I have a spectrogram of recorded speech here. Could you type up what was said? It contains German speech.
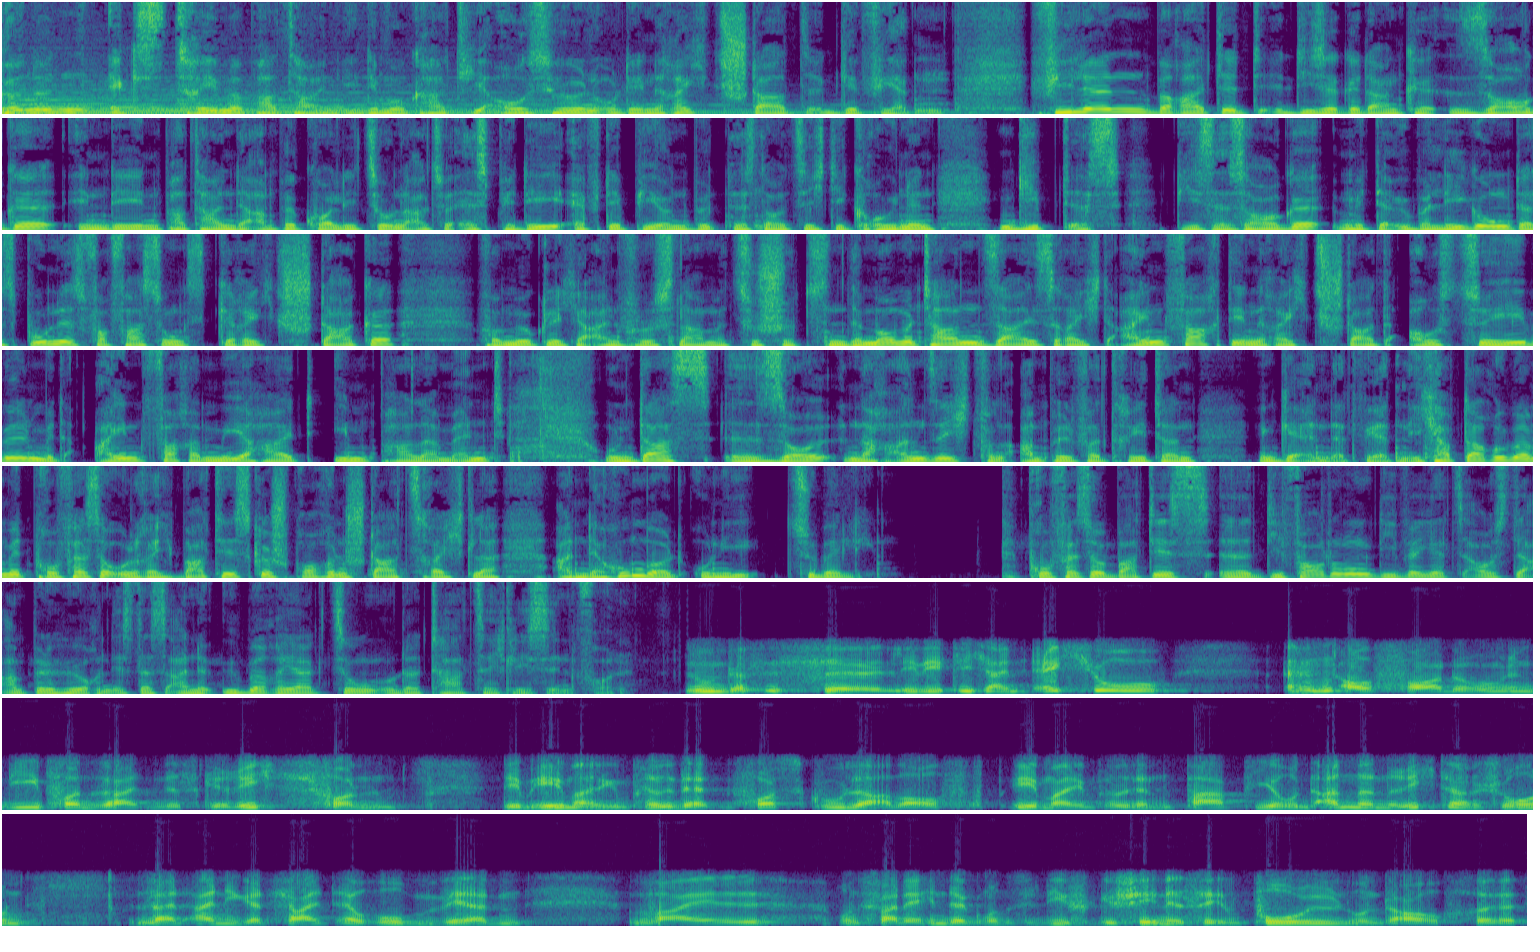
Können extreme Parteien die Demokratie aushöhlen und den Rechtsstaat gefährden. Vielen bereitet dieser Gedanke Sorge. In den Parteien der Ampelkoalition, also SPD, FDP und Bündnis 90 Die Grünen, gibt es diese Sorge mit der Überlegung, das Bundesverfassungsgericht starke vor möglicher Einflussnahme zu schützen. Denn momentan sei es recht einfach, den Rechtsstaat auszuhebeln mit einfacher Mehrheit im Parlament. Und das äh, soll nach Ansicht von Ampelvertretern geändert werden werden. Ich habe darüber mit Professor Ulrich Battis gesprochen, Staatsrechtler an der Humboldt-Uni zu Berlin. Professor Battis, äh, die Forderung, die wir jetzt aus der Ampel hören, ist das eine Überreaktion oder tatsächlich sinnvoll? Nun, das ist äh, lediglich ein Echo auf Forderungen, die von Seiten des Gerichts von dem ehemaligen Präsidenten Voskuhle, aber auch ehemaligen Präsidenten Papier und anderen Richtern schon seit einiger Zeit erhoben werden, weil, und zwar der Hintergrund sind die Geschehnisse in Polen und auch äh,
